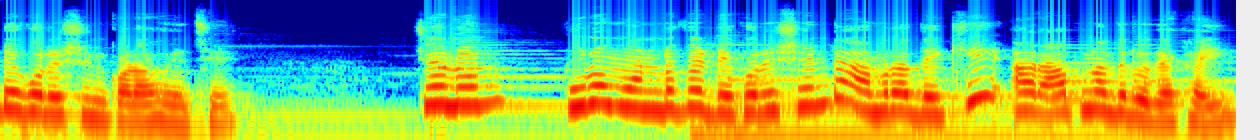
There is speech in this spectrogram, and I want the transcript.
ডেকোরেশন করা হয়েছে। চলুন পুরো মণ্ডপের ডেকোরেশনটা আমরা দেখি আর আপনাদেরও দেখাই।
